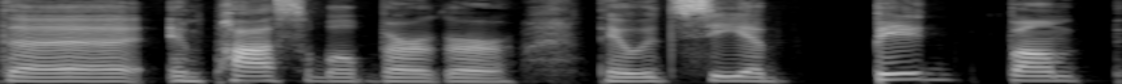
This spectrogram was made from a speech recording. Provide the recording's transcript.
the Impossible Burger, they would see a big bump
